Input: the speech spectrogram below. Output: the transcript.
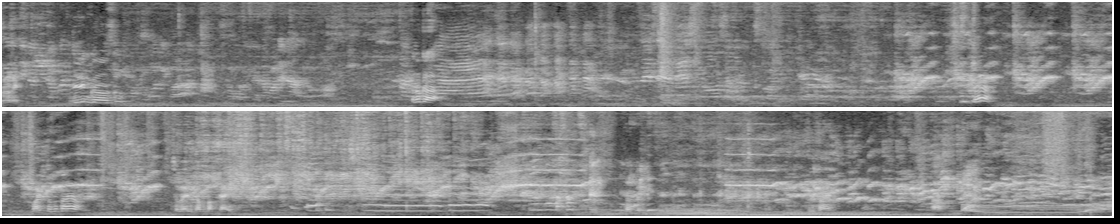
Bakit? Dilim gago. Ano ka? Tara. Part 2 na tayo. So welcome back guys. Tara. Tayo? Ha? Wow. Oh, wow.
